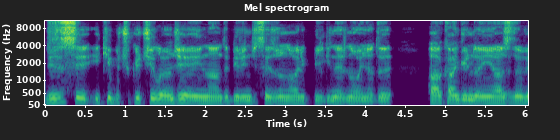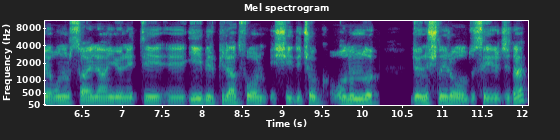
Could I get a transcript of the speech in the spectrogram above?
dizisi iki buçuk üç yıl önce yayınlandı. Birinci sezonu Haluk Bilginer'in oynadığı, Hakan Günday'ın yazdığı ve Onur Saylan yönettiği e, iyi bir platform işiydi. Çok olumlu dönüşleri oldu seyirciden.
